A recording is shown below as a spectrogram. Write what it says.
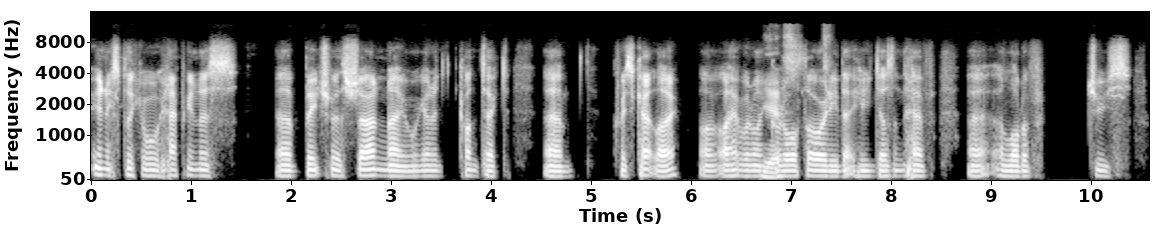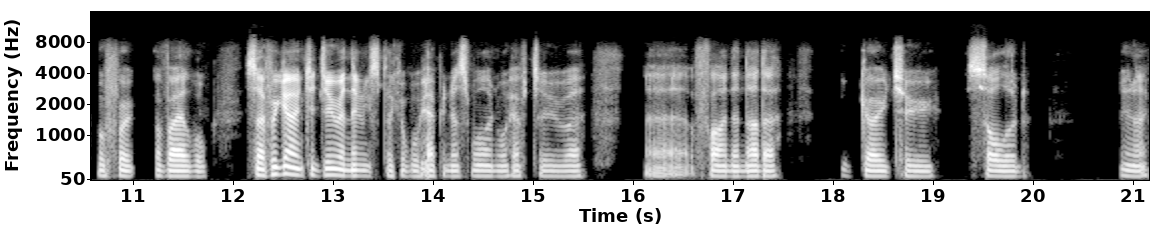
inexplicable happiness, uh, Earth Chardonnay. We're going to contact um, Chris Catlow I, have it on Yes. good authority that he doesn't have uh, a lot of juice or fruit available. So if we're going to do an inexplicable happiness wine, we'll have to uh, uh, find another go-to solid, you know,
